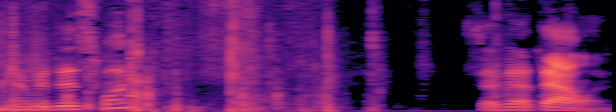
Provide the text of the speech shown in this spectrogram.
Remember this one? So I got that one.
